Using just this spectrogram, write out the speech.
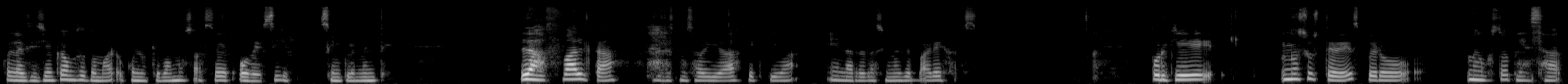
con la decisión que vamos a tomar o con lo que vamos a hacer o decir simplemente. La falta de responsabilidad afectiva en las relaciones de parejas. Porque, no sé ustedes, pero me gusta pensar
